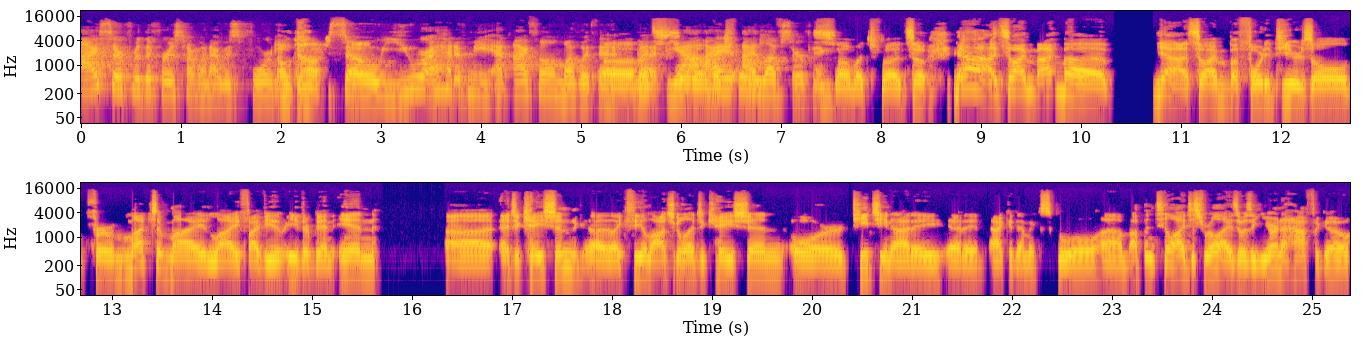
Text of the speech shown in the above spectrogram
I surfed for the first time when I was 40. Oh gosh. So you were ahead of me, and I fell in love with it. Uh, but yeah, so I, I love surfing. So much fun. So yeah, so I'm I'm uh yeah, so I'm 42 years old. For much of my life, I've either, either been in uh, education, uh, like theological education, or teaching at a at an academic school. Um, up until I just realized it was a year and a half ago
